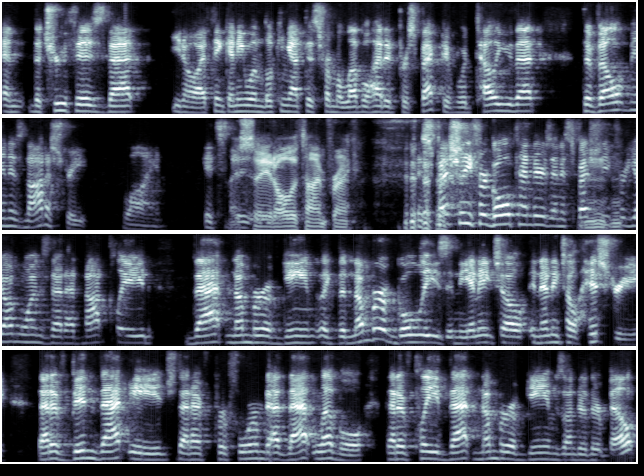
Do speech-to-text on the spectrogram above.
and the truth is that, you know, I think anyone looking at this from a level headed perspective would tell you that development is not a straight line. It's I say it all the time, Frank. especially for goaltenders and especially mm-hmm. for young ones that had not played that number of games, like the number of goalies in the NHL in NHL history that have been that age, that have performed at that level, that have played that number of games under their belt.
